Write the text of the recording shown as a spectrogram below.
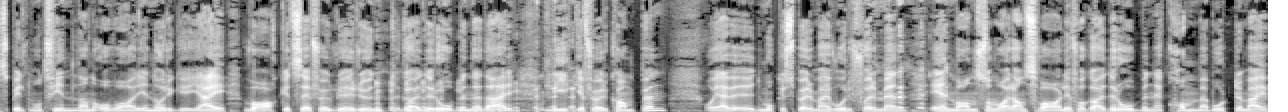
spilte mot Finland og var i Norge. Jeg vaket selvfølgelig rundt garderobene der like før kampen. Og jeg, du må ikke spørre meg hvorfor, men en mann som var ansvarlig for garderobene, kommer bort til meg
